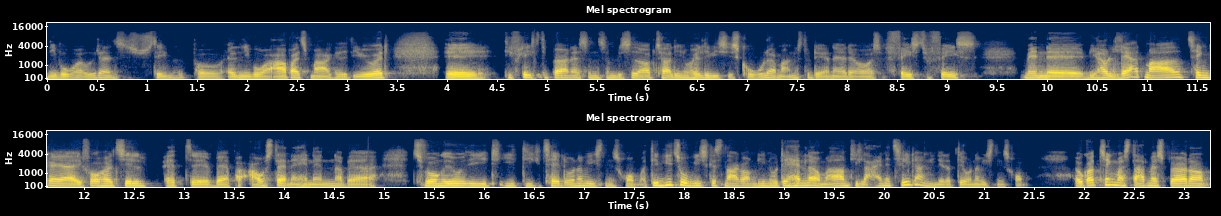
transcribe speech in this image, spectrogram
niveauer af uddannelsessystemet, på alle niveauer af arbejdsmarkedet. I øvrigt, øh, de fleste børn er sådan, som vi sidder og optager lige nu heldigvis i skole, og mange studerende er det også face-to-face. Men øh, vi har jo lært meget, tænker jeg, i forhold til at øh, være på afstand af hinanden og være tvunget ud i et, i et digitalt undervisningsrum. Og det vi to, vi skal snakke om lige nu, det handler jo meget om de lejende tilgange i netop det undervisningsrum. Og jeg kunne godt tænke mig at starte med at spørge dig om,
